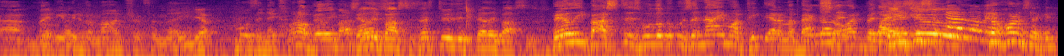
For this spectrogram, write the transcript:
uh, maybe a bit of a mantra for me. Yep. What was the next one? Oh, belly busters. Belly busters. Let's do this belly busters. Belly busters. Well, look, it was a name I picked out of my backside, but Love thank it. you. I love Come- it. Hold on a second.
